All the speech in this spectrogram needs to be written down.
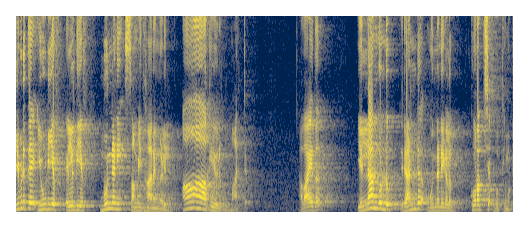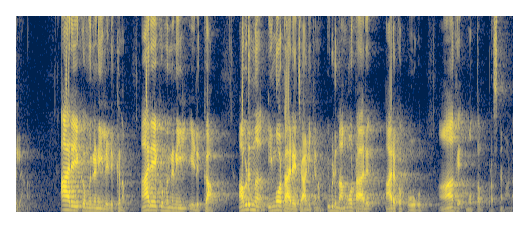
ഇവിടുത്തെ U D F L D F മുന്നണി സംവിധാനങ്ങളിൽ ആകെ ഒരു മാറ്റം. അതായത് എല്ലാം കൊണ്ടും രണ്ട് മുന്നണികളും കുറച്ച് ബുദ്ധിമുട്ടിലാണ്. ആരെയൊക്കെ മുന്നണിയിൽ എടുക്കണം? ആരെയൊക്കെ മുന്നണിയിൽ എടുക്കാം? അവിടുന്ന് ഇങ്ങോട്ട് ആരെ ചാടിക്കണം? ഇവിടുന്ന് അങ്ങോട്ട് ആര് ആരൊക്കെ പോകും? ആകെ മൊത്തം പ്രശ്നമാണ്.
